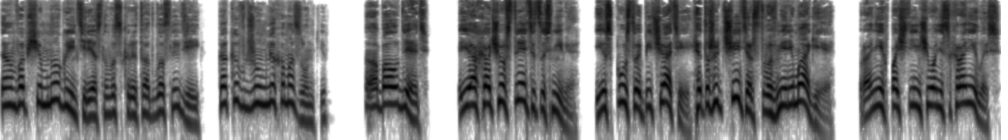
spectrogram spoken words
Там вообще много интересного скрыто от глаз людей, как и в джунглях Амазонки. «Обалдеть! Я хочу встретиться с ними! Искусство печати — это же читерство в мире магии! Про них почти ничего не сохранилось.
